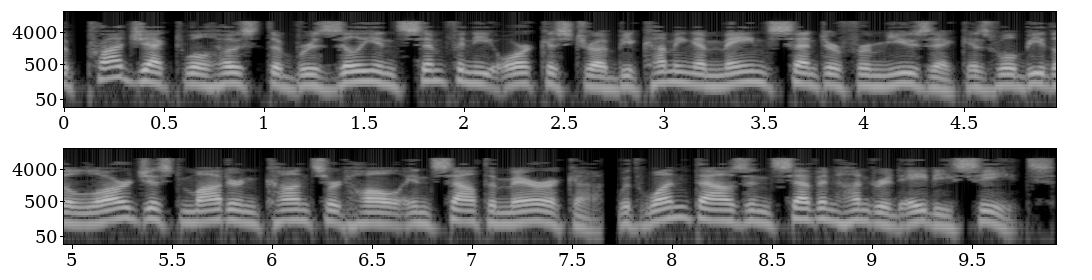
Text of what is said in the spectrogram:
The project will host the Brazilian Symphony Orchestra becoming a main center for music as will be the largest modern concert hall in South America, with 1,780 seats.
